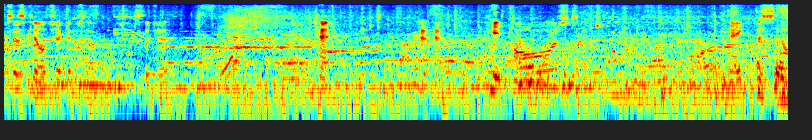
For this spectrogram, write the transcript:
Fox's kill chickens though. It's legit. he paused. Take the snow.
